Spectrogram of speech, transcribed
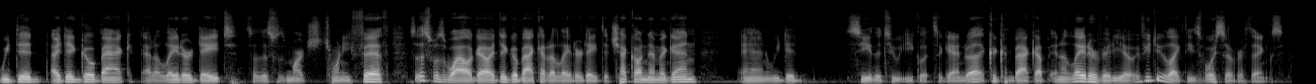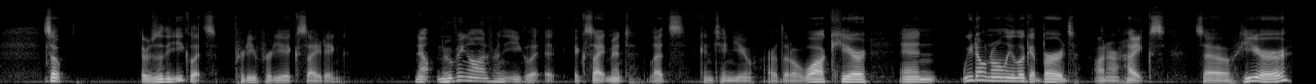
we did I did go back at a later date. So this was March 25th. So this was a while ago. I did go back at a later date to check on them again, and we did see the two eaglets again. But that could come back up in a later video if you do like these voiceover things. So those are the eaglets. Pretty pretty exciting. Now, moving on from the eaglet excitement, let's continue our little walk here. And we don't only look at birds on our hikes. So here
